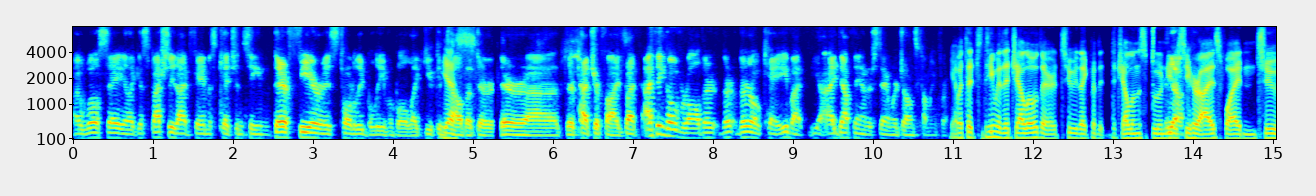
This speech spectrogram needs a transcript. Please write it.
I will say, like, especially that famous kitchen scene, their fear is totally believable. Like, you can Yes. tell that they're they're uh, they're petrified. But I think overall they're they're they're okay. But yeah, I definitely understand where John's coming from. Yeah, with the theme with the Jello there too, like with the, the Jello and the spoon, you Yeah. see her eyes widen too.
